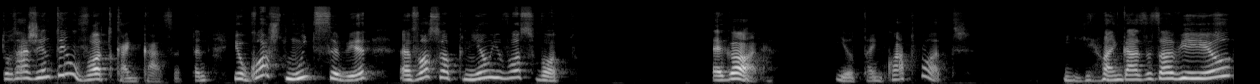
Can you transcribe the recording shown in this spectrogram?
Toda a gente tem um voto cá em casa. Portanto, eu gosto muito de saber a vossa opinião e o vosso voto. Agora, eu tenho quatro votos. E lá em casa só havia eu,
